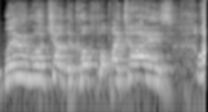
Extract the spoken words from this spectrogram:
Liam, watch out, the cops put my tyres!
